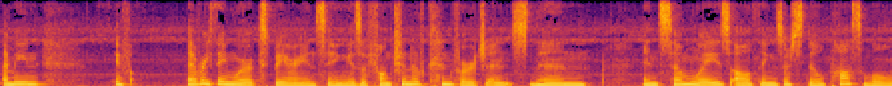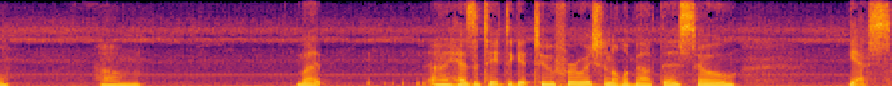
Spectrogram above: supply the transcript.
I mean, if everything we're experiencing is a function of convergence, then in some ways all things are still possible. Um, but I hesitate to get too fruitional about this, so yes,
